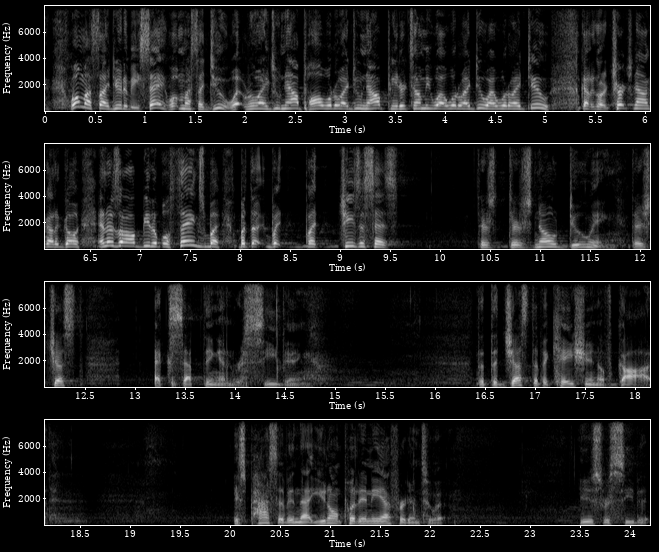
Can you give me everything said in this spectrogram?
what must I do to be saved? What must I do? What, what, do I do now, Paul? What do I do now, Peter? Tell me what, what do I do? What do I do? Got to go to church now, got to go. And those are all beautiful things, but, but, the, but, but Jesus says, there's, there's no doing, there's just accepting and receiving that the justification of God is passive in that you don't put any effort into it. You just receive it.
